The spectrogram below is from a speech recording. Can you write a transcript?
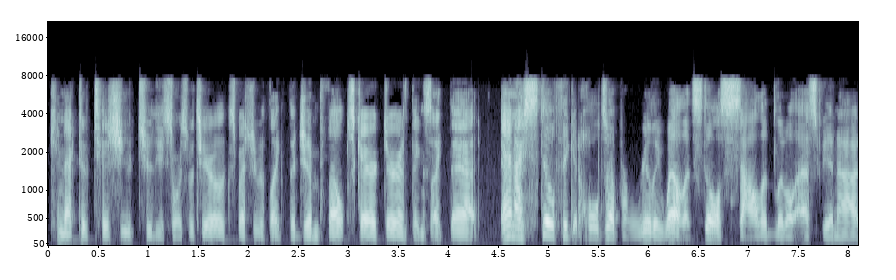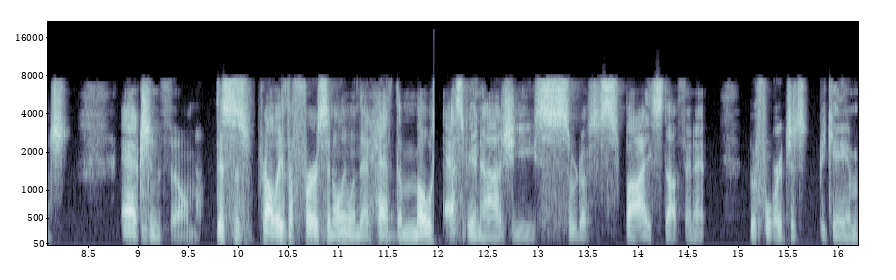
connective tissue to the source material, especially with like the Jim Phelps character and things like that. And I still think it holds up really well. It's still a solid little espionage action film. This is probably the first and only one that had the most espionage sort of spy stuff in it before it just became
